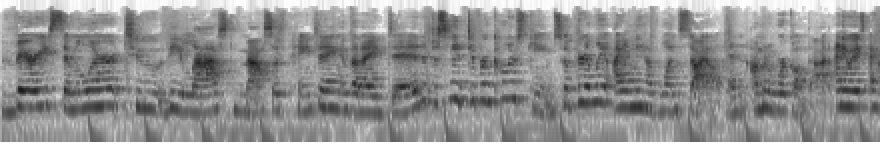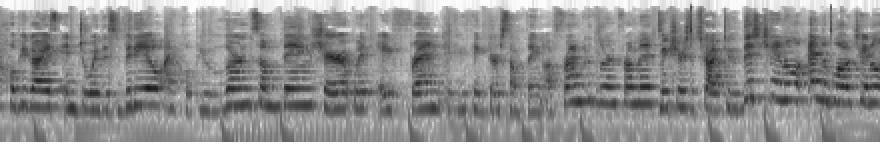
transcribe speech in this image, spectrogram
very similar to the last massive painting that I did, just in a different color scheme. So apparently I only have one style and I'm gonna work on that. Anyways, I hope you guys enjoyed this video. I hope you learned something. Share it with a friend if you think there's something a friend could learn from it. Make sure to subscribe to this channel and the vlog channel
